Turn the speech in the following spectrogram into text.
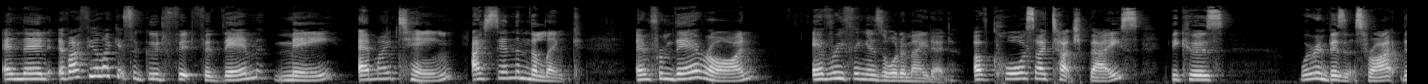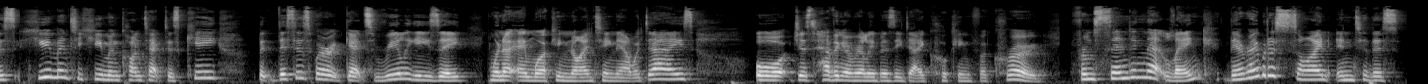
and then if I feel like it's a good fit for them, me, and my team, I send them the link. And from there on, everything is automated. Of course, I touch base because we're in business, right? This human to human contact is key, but this is where it gets really easy when I am working 19 hour days or just having a really busy day cooking for crew. From sending that link, they're able to sign into this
